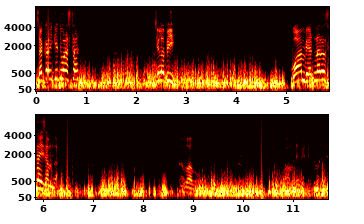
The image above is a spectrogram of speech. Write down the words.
सकाळी किती वाजता? जिलबी. वाम भेटणारच नाही समजा. बाबू. वाम नाही भेटत म्हणले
